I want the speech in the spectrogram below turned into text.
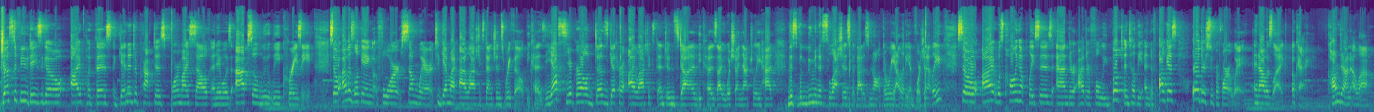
Just a few days ago, I put this again into practice for myself and it was absolutely crazy. So I was looking for somewhere to get my eyelash extensions refilled because yes, your girl does get her eyelash extensions done because I wish I naturally had this voluminous lashes, but that is not the reality, unfortunately. So I was calling up places and they're either fully booked until the end of August or they're super far away. And I was like, okay, calm down, Ella.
